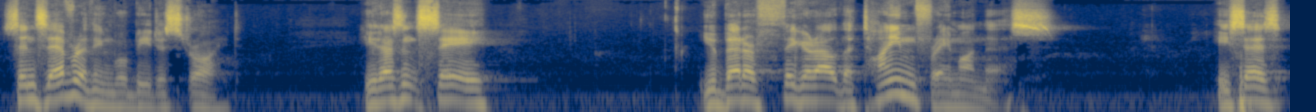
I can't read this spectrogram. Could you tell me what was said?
since everything will be destroyed, he doesn't say, you better figure out the time frame on this. He says,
